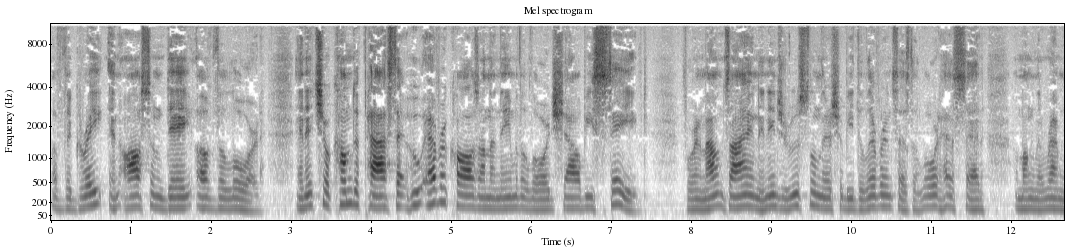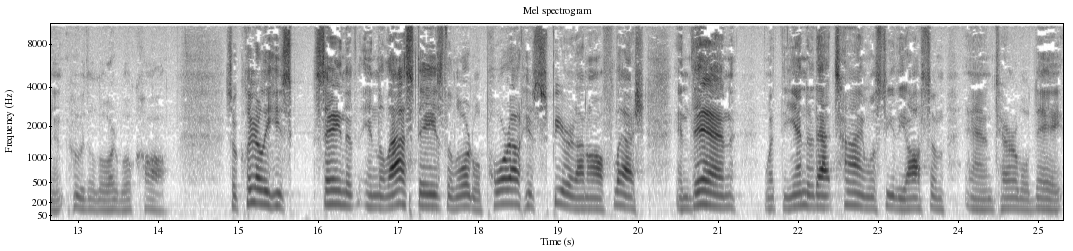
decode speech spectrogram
of the great and awesome day of the Lord. And it shall come to pass that whoever calls on the name of the Lord shall be saved. For in Mount Zion and in Jerusalem there shall be deliverance, as the Lord has said, among the remnant who the Lord will call. So clearly he's saying that in the last days the Lord will pour out his Spirit on all flesh, and then at the end of that time, we'll see the awesome and terrible day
